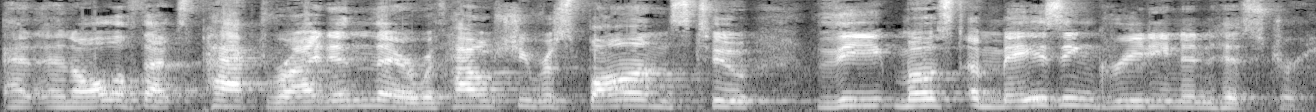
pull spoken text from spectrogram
And, and all of that's packed right in there with how she responds to the most amazing greeting in history.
